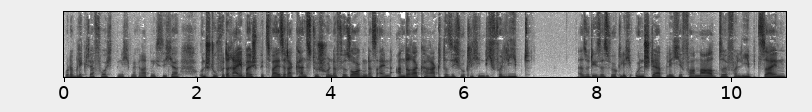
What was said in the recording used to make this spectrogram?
oder Blick der Furcht, bin ich mir gerade nicht sicher. Und Stufe 3 beispielsweise, da kannst du schon dafür sorgen, dass ein anderer Charakter sich wirklich in dich verliebt. Also dieses wirklich unsterbliche, vernarrte Verliebtsein.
